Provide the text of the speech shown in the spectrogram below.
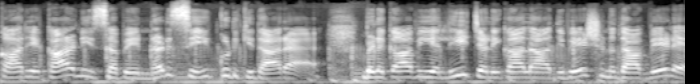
ಕಾರ್ಯಕಾರಿಣಿ ಸಭೆ ನಡೆಸಿ ಗುಡುಗಿದ್ದಾರೆ. ಬೆಳಗಾವಿಯಲ್ಲಿ ಚಳಿಗಾಲ ಅಧಿವೇಶನದ ವೇಳೆ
